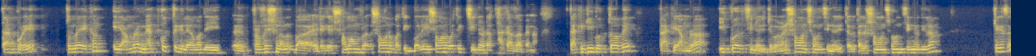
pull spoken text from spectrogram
তারপরে তোমরা এখন এই আমরা ম্যাথ করতে গেলে আমাদের এই প্রফেশনাল বা এটাকে সমান- সমানুপাতিক বলে, এই সমানুপাতিক চিহ্নটা থাকা যাবে না। তাকে কি করতে হবে? তাকে আমরা ইকুয়াল চিহ্ন দিতে হবে মানে সমান সমান চিহ্ন দিতে হবে। তাহলে সমান সমান চিহ্ন দিলাম। ঠিক আছে?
